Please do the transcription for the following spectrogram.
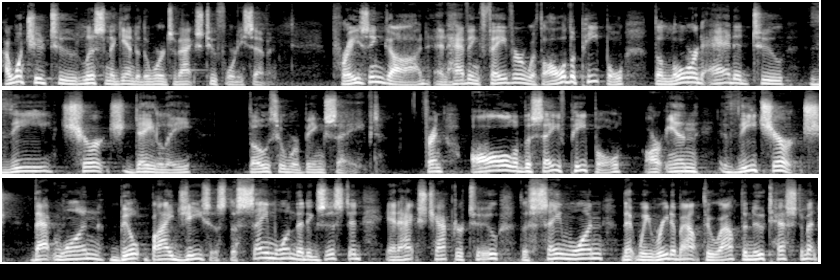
I want you to listen again to the words of Acts 2:47. Praising God and having favor with all the people, the Lord added to the church daily those who were being saved. Friend, all of the saved people are in the church that one built by Jesus, the same one that existed in Acts chapter 2, the same one that we read about throughout the New Testament,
